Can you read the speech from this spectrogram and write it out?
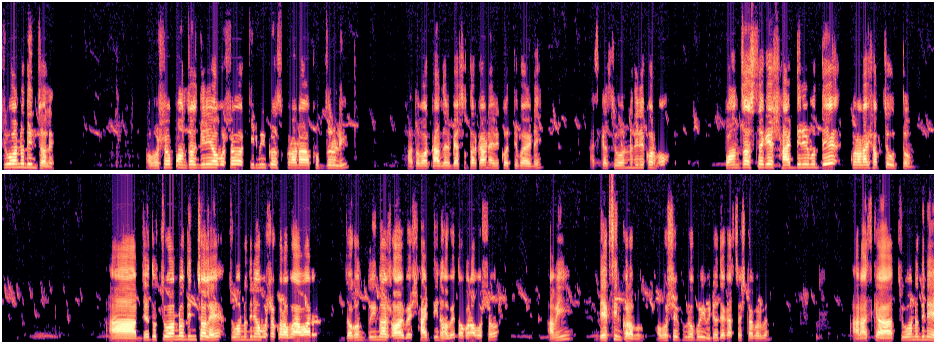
চুয়ান্ন দিন চলে। অবশ্য পঞ্চাশ দিনে অবশ্য কৃমি কোর্স করাটা খুব জরুরি। হয়তোবা কাজের ব্যস্ততার কারণে আমি করতে পারিনি। আজকে চুয়ান্ন দিনে করব। পঞ্চাশ থেকে ষাট দিনের মধ্যে করাটাই সবচেয়ে উত্তম। আর যেহেতু চুয়ান্ন দিন চলে, চুয়ান্ন দিনে অবশ্য করাবো। আবার যখন দুই মাস হবে ষাট দিন হবে, তখন অবশ্য আমি ভ্যাকসিন করাবো। অবশ্যই পুরোপুরি ভিডিও দেখার চেষ্টা করবেন। আর আজকে চুয়ান্ন দিনে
